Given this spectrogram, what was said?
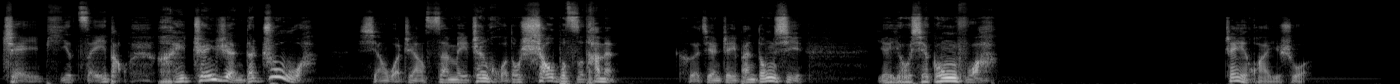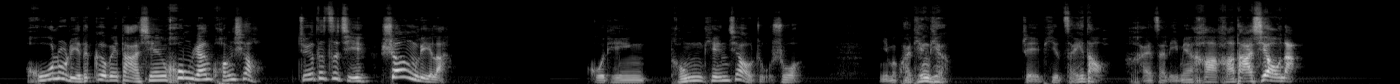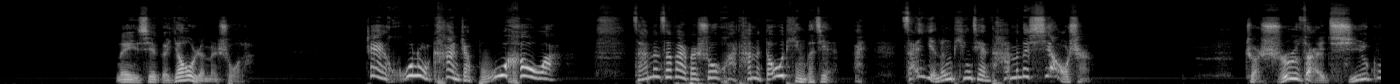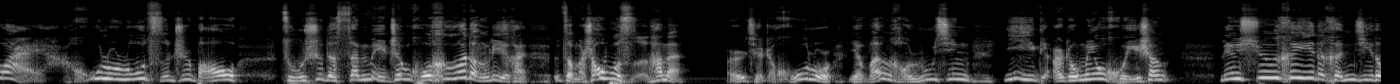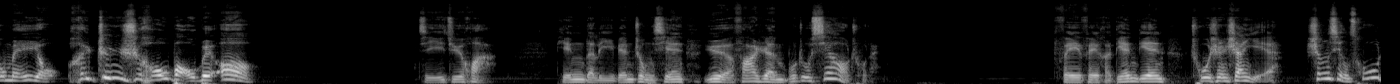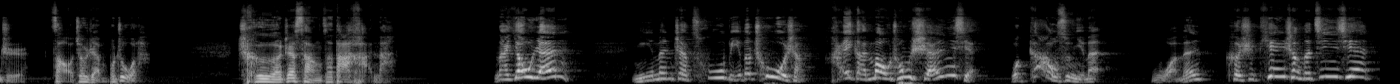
这批贼盗还真忍得住啊！像我这样三昧真火都烧不死他们，可见这般东西也有些功夫啊。”这话一说，葫芦里的各位大仙轰然狂笑，觉得自己胜利了。忽听。通天教主说：“你们快听听，这批贼盗还在里面哈哈大笑呢。”那些个妖人们说了：“这葫芦看着不厚啊，咱们在外边说话，他们都听得见。哎，咱也能听见他们的笑声。这实在奇怪呀！葫芦如此之薄，祖师的三昧真火何等厉害，怎么烧不死他们？”而且这葫芦也完好如新，一点都没有毁伤，连熏黑的痕迹都没有，还真是好宝贝啊！几句话，听得里边众仙越发忍不住笑出来。菲菲和颠颠出身山野，生性粗直，早就忍不住了，扯着嗓子大喊呐：“那妖人，你们这粗鄙的畜生！”还敢冒充神仙？我告诉你们，我们可是天上的金仙。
